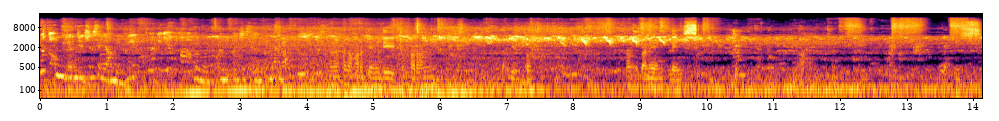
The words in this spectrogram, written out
Nakaulan dyan siya sa lamig. Nabigyan pa ako. Ano pa siya sa lamig? Ano ka nakarating dito? Parang layo pa. Ang iba na yung place. Guys.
